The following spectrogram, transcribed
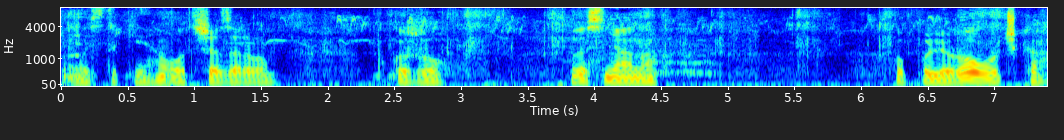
Ось такі. От ще зараз вам покажу весняна пополіровочка.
